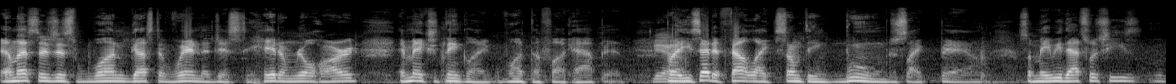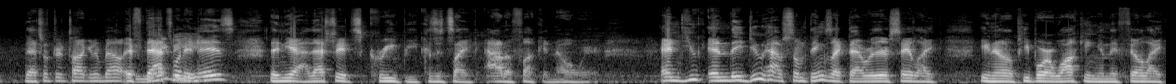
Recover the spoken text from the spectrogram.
unless there's just one gust of wind that just hit him real hard, it makes you think like, what the fuck happened? Yeah. But he said it felt like something boom, just like bam. So maybe that's what she's. That's what they're talking about. If that's what it is, then yeah, that shit's creepy because it's like out of fucking nowhere. And you and they do have some things like that where they say like, you know, people are walking and they feel like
